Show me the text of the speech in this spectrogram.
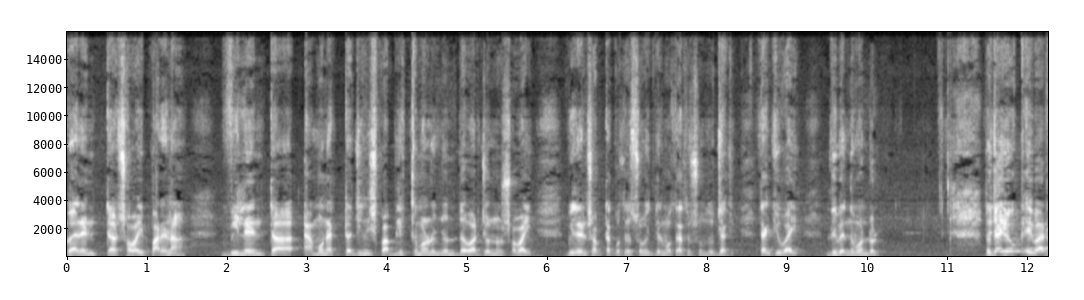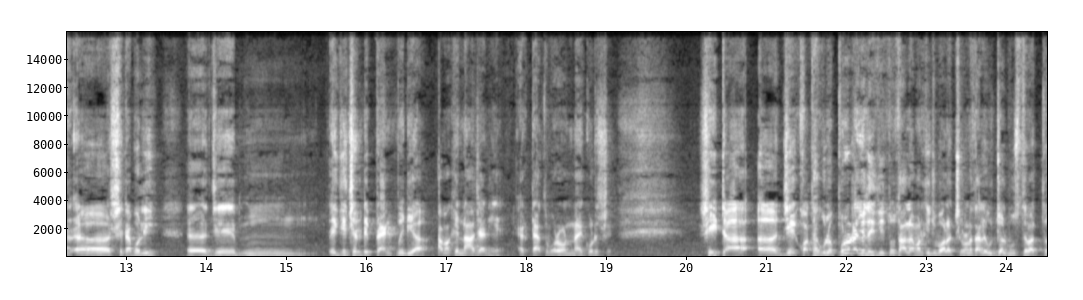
ভ্যালেন্টটা সবাই পারে না। ভিলেনটা এমন একটা জিনিস পাবলিককে মনোরঞ্জন দেওয়ার জন্য সবাই ভিলেন সবটা করতে শ্রমিকদের মতো এত সুন্দর। যাকে থ্যাংক ইউ ভাই দিবেন্দু মণ্ডল তো যাই হোক, এবার সেটা বলি যে এই যে ছেলেটি প্র্যাঙ্ক মিডিয়া আমাকে না জানিয়ে একটা এত বড় অন্যায় করেছে, সেইটা যে কথাগুলো পুরোটা যদি দিত, তাহলে আমার কিছু বলার ছিল না। তাহলে উজ্জ্বল বুঝতে পারতো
